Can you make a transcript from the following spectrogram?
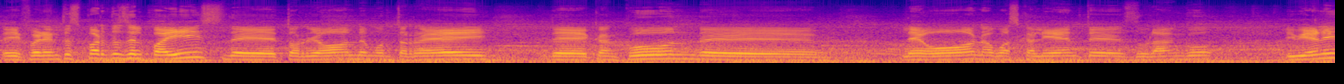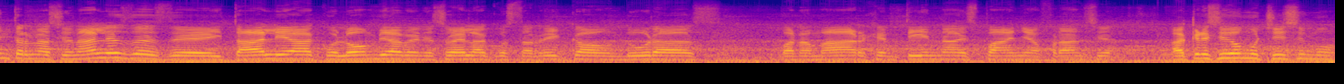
de diferentes partes del país, de Torreón, de Monterrey, de Cancún, de León, Aguascalientes, Durango. Y vienen internacionales desde Italia, Colombia, Venezuela, Costa Rica, Honduras, Panamá, Argentina, España, Francia. Ha crecido muchísimo.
